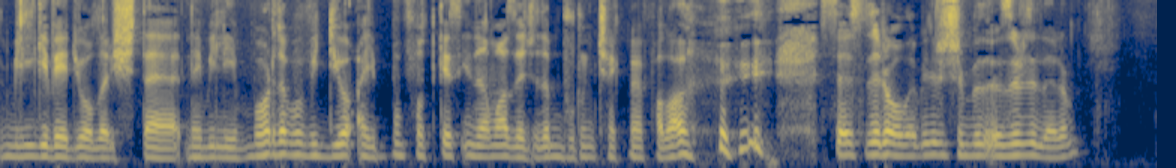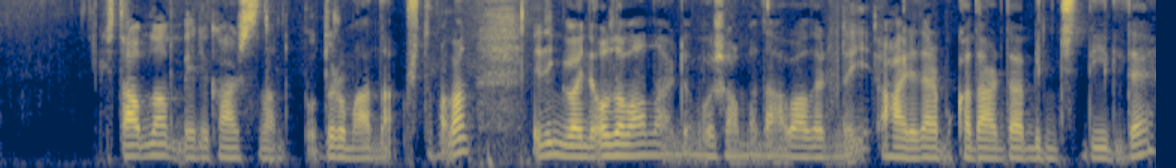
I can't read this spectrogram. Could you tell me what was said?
bilgi veriyorlar işte ne bileyim. Bu arada bu video ay bu podcast inanılmaz derecede burun çekme falan sesleri olabilir. Şimdi özür dilerim. İşte ablam beni karşısına bu durumu anlatmıştı falan. Dediğim gibi hani o zamanlarda boşanma davalarında aileler bu kadar da bilinçli değildi.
